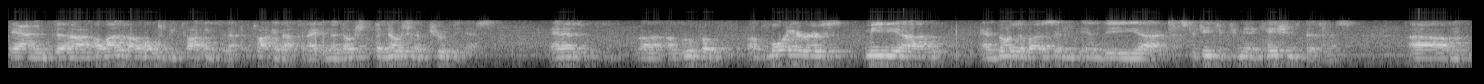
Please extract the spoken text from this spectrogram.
and uh, a lot about what we'll be talking, tonight- talking about tonight, and the notion, the notion of truthiness. And as uh, a group of of lawyers, media, and those of us in in the uh, strategic communications business, um,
